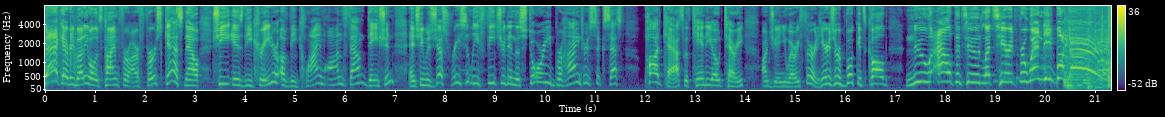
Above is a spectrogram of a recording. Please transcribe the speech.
back, everybody. Well, it's time for our first guest. Now, she is the creator of the Climb On Foundation, and she was just recently featured in the story behind her success podcast with Candy O'Terry on January 3rd. Here's her book. It's called New Altitude. Let's hear it for Wendy Booker!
